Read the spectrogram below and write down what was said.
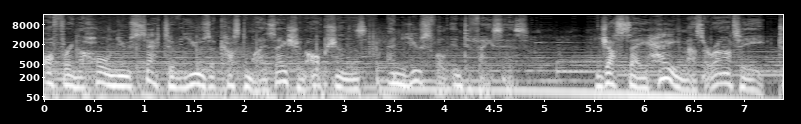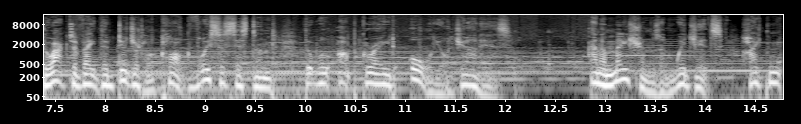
offering a whole new set of user customization options and useful interfaces. Just say Hey Maserati to activate the digital clock voice assistant that will upgrade all your journeys. Animations and widgets heighten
